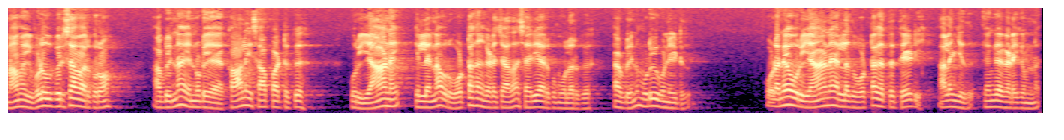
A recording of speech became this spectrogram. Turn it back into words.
நாம் இவ்வளவு பெருசாக இருக்கிறோம். அப்படின்னா என்னுடைய காலை சாப்பாட்டுக்கு ஒரு யானை இல்லைன்னா ஒரு ஒட்டகம் கிடைச்சாதான் சரியாக இருக்கும் போல இருக்கு அப்படின்னு முடிவு பண்ணிக்கிட்டது. உடனே ஒரு யானை அல்லது ஒட்டகத்தை தேடி அலைஞ்சுது. எங்கே கிடைக்கும்னு?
